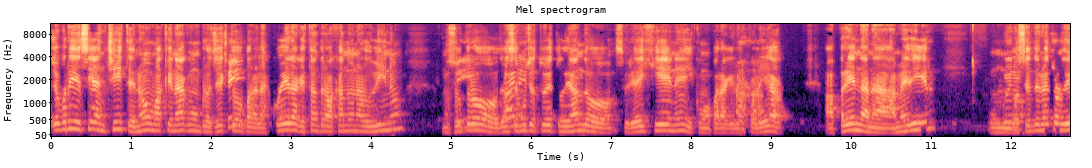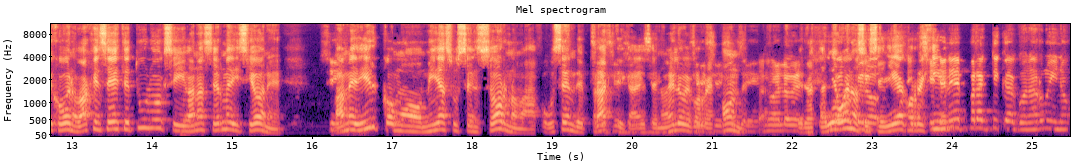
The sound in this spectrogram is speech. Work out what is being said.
yo por ahí decía en chiste, ¿no? Más que nada como un proyecto para la escuela que están trabajando en Arduino. Nosotros ya hace mucho estuve estudiando seguridad e higiene y como para que los colegas aprendan a, medir, un docente nuestro nos dijo, bueno, bájense de este toolbox y van a hacer mediciones. Va a medir como mida su sensor nomás, usen de práctica, ese no es lo que corresponde. Pero estaría bueno, si se llega a corregir. Si tenés práctica con Arduino,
